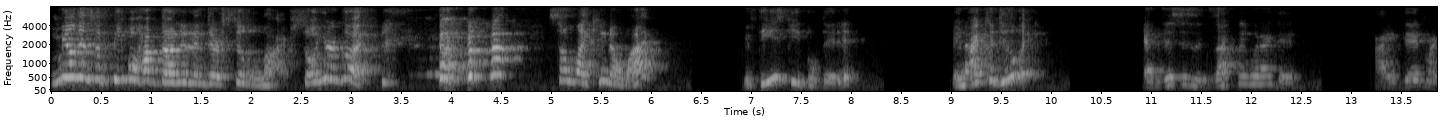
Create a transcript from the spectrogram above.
Millions of people have done it and they're still alive. So you're good. so I'm like, you know what? If these people did it, and I could do it. And this is exactly what I did. I did my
